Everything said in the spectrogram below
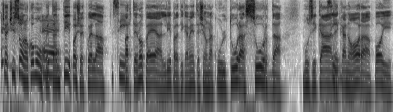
cioè ci sono comunque Eh. tanti, poi c'è quella Sì. partenopea, lì praticamente c'è una cultura assurda musicale, Sì. canora, poi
